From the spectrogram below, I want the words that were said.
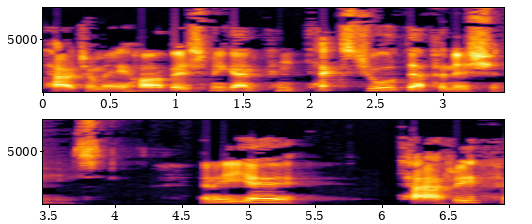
ترجمه ها بهش میگن contextual definitions. یعنی یه تحریف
